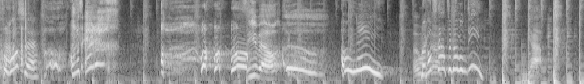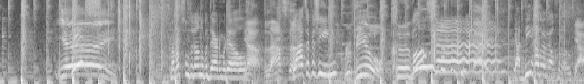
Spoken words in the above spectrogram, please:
Gewassen. Oh, wat erg! Zie je wel? Oh nee. Oh Maar wat God. staat er dan op die? Ja. Yay! Maar wat stond er dan op het derde model? Ja, de laatste. Laat even zien. Reveal! Gewassen. Ja, die hadden we wel geroken. Ja,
